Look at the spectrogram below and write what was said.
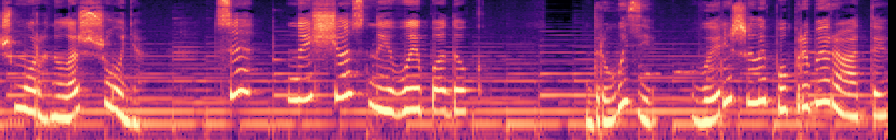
Шморгнула шуня. Це нещасний випадок. Друзі вирішили поприбирати,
